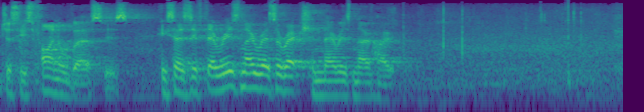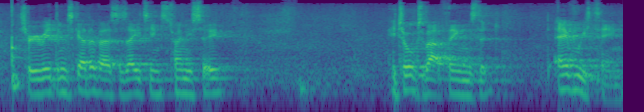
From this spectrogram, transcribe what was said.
just his final verses, he says, If there is no resurrection, there is no hope. Shall we read them together, verses 18 to 22? He talks about things that everything,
